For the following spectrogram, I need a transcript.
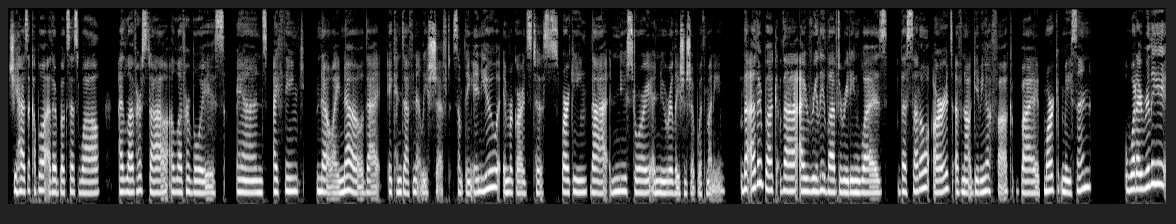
She has a couple of other books as well. I love her style. I love her voice. And I think no, I know that it can definitely shift something in you in regards to sparking that new story and new relationship with money. The other book that I really loved reading was The Subtle Art of Not Giving a Fuck by Mark Manson. what I really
